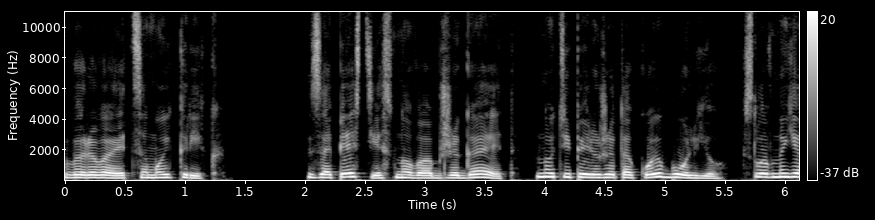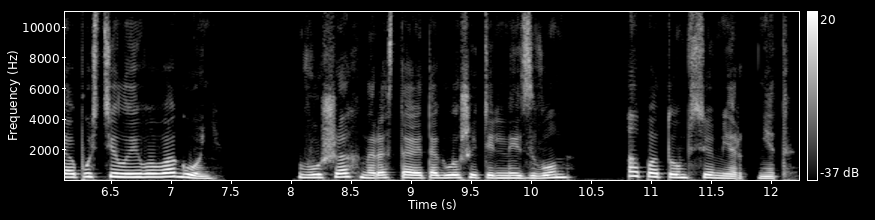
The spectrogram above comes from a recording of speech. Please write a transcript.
вырывается мой крик. Запястье снова обжигает, но теперь уже такой болью, словно я опустила его в огонь. В ушах нарастает оглушительный звон, а потом все меркнет.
